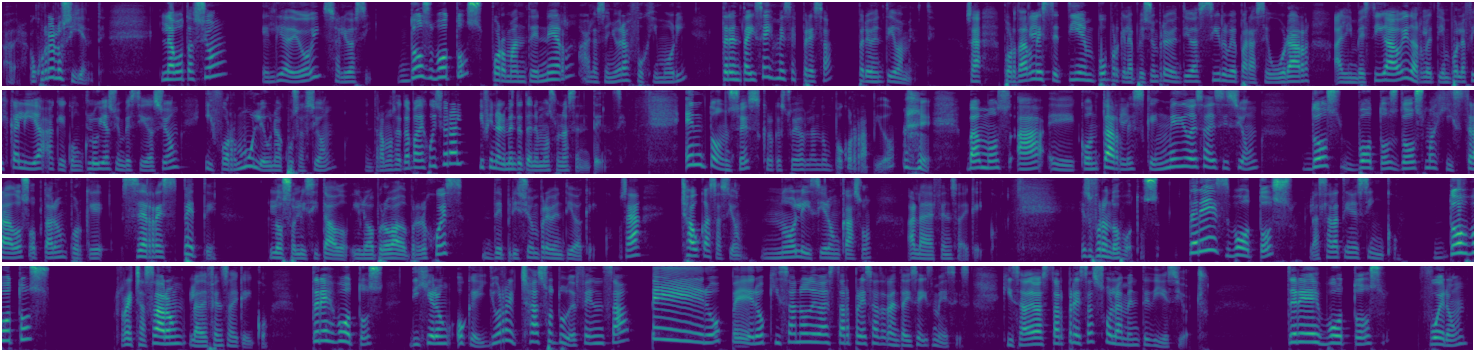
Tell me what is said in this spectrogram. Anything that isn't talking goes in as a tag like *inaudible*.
A ver, ocurrió lo siguiente. La votación el día de hoy salió así dos votos por mantener a la señora Fujimori 36 meses presa preventivamente. O sea, por darle este tiempo, porque la prisión preventiva sirve para asegurar al investigado y darle tiempo a la fiscalía a que concluya su investigación y formule una acusación. Entramos a etapa de juicio oral y finalmente tenemos una sentencia. Entonces, creo que estoy hablando un poco rápido, *laughs* vamos a eh, contarles que en medio de esa decisión, dos votos, dos magistrados optaron porque se respete lo solicitado y lo aprobado por el juez de prisión preventiva a Keiko. O sea, chau casación. No le hicieron caso a la defensa de Keiko. Esos fueron dos votos. Tres votos, la sala tiene cinco. Dos votos rechazaron la defensa de Keiko. Tres votos dijeron, ok, yo rechazo tu defensa, pero, pero quizá no deba estar presa 36 meses. Quizá deba estar presa solamente 18. Tres votos fueron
